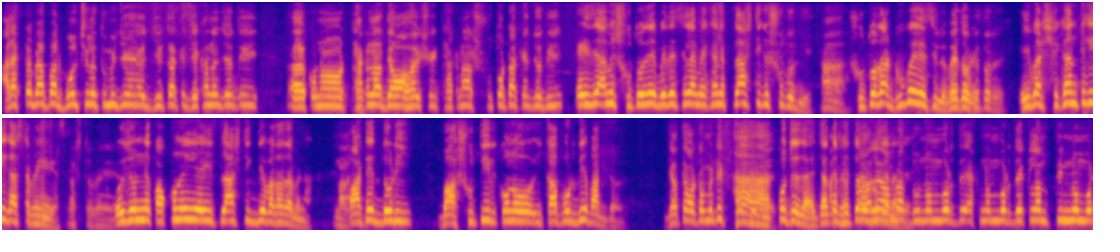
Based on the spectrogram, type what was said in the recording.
আর একটা ব্যাপার বলছিলে তুমি যে যেটাকে যেখানে যদি কোনো ঠেকনা দেওয়া হয় সেই ঠেকনার সুতোটাকে যদি এই যে আমি সুতো দিয়ে বেঁধেছিলাম এখানে প্লাস্টিকের সুতো দিয়ে। হ্যাঁ। সুতোটা ঢুকে গেছিল ভেতরে। এইবার সেখান থেকেই গাছটা ভেঙে গেছে। ওই জন্য কখনোই এই প্লাস্টিক দিয়ে বাঁধা যাবে না। পাটের দড়ি বা সুতির কোনো কাপড় দিয়ে বাঁধতে হবে। যাতে অটোমেটিক হ্যাঁ হ্যাঁ পচে যায় যাতে ভেতরে তাহলে ঢুকে আমরা। দু নম্বর এক নম্বর দেখলাম তিন নম্বর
